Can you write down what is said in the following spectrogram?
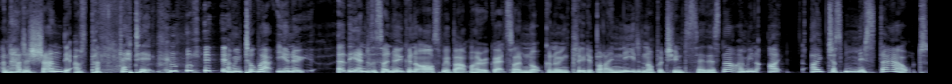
and had a shandy. I was pathetic. I mean, talk about you know. At the end of this, I know you're going to ask me about my regrets. So I'm not going to include it, but I need an opportunity to say this now. I mean, I I just missed out.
